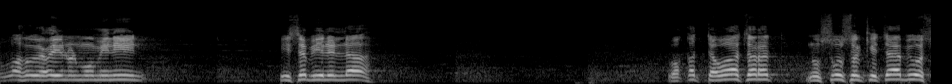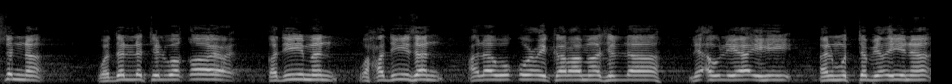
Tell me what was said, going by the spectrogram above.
الله يعين المؤمنين في سبيل الله. وقد تواترت نصوص الكتاب والسنة ودلت الوقائع قديما وحديثا على وقوع كرامات الله لأوليائه المتبعين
